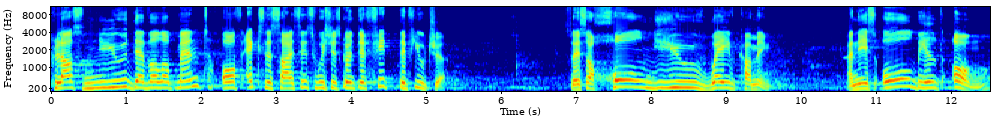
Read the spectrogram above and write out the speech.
plus new development of exercises which is going to fit the future. So there's a whole new wave coming. And it's all built on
